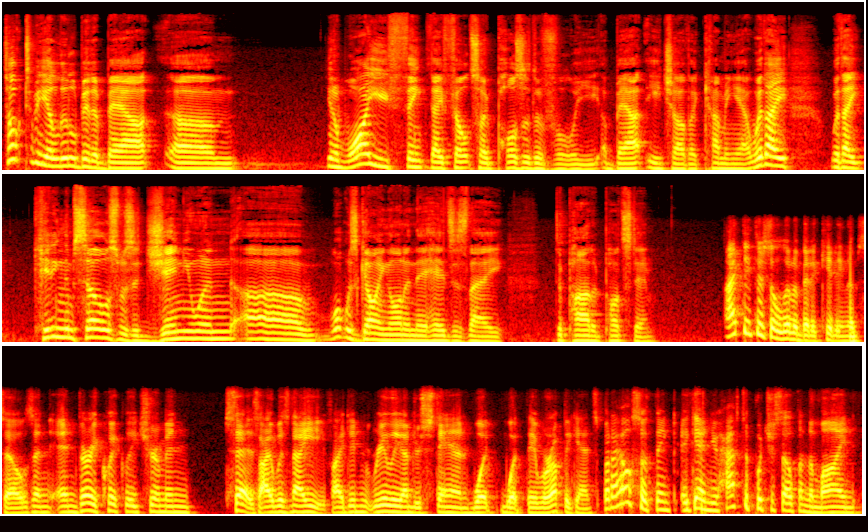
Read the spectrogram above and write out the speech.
talk to me a little bit about, um, you know, why you think they felt so positively about each other coming out. Were they, were they kidding themselves? Was it genuine? Uh, what was going on in their heads as they departed Potsdam? I think there's a little bit of kidding themselves, and and very quickly Truman says, "I was naive. I didn't really understand what what they were up against." But I also think, again, you have to put yourself in the mind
